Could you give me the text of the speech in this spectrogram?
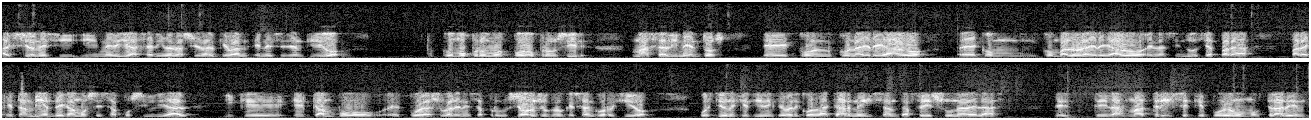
acciones y, y medidas a nivel nacional que van en ese sentido, cómo podemos producir más alimentos eh, con, con agregado, eh, con, con valor agregado en las industrias para, para que también tengamos esa posibilidad y que el campo eh, pueda ayudar en esa producción. Yo creo que se han corregido cuestiones que tienen que ver con la carne y Santa Fe es una de las de, de las matrices que podemos mostrar en,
